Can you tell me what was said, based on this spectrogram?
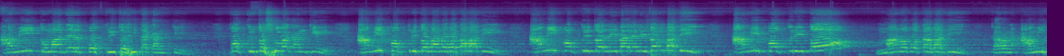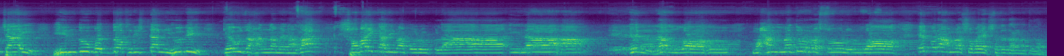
আমি তোমাদের প্রকৃত হিতাকাঙ্ক্ষী, প্রকৃত শুভাকাঙ্ক্ষী। আমি প্রকৃত মানবতাবাদী। আমি প্রকৃত লিবারেলিজমবাদী। আমি প্রকৃত মানবতাবাদী কারণ আমি চাই হিন্দু বৌদ্ধ খ্রিস্টান ইহুদি কেউ জাহান নামে না যাক। সবাই কালিমা পড়ুক মুহাম্মাদুর রাসূলুল্লাহ। এরপরে আমরা সবাই একসাথে জান্নাতে যাব।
